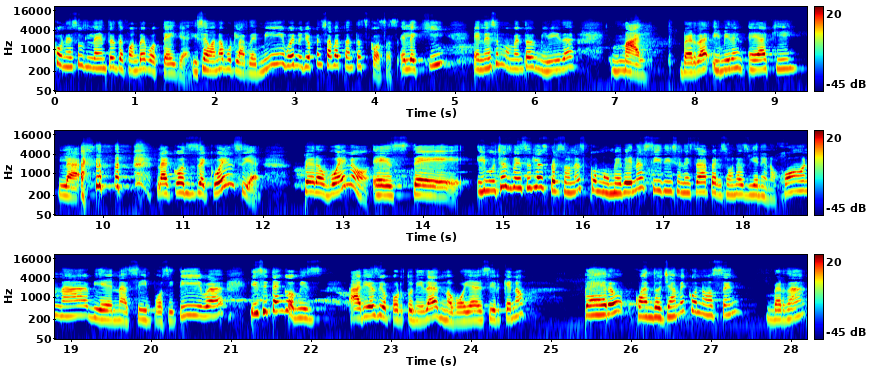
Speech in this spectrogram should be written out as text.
con esos lentes de fondo de botella y se van a burlar de mí. Bueno, yo pensaba tantas cosas. Elegí en ese momento de mi vida mal, ¿verdad? Y miren, he aquí la, la consecuencia. Pero bueno, este, y muchas veces las personas como me ven así dicen, esta persona es bien enojona, bien así positiva, y si tengo mis áreas de oportunidad, no voy a decir que no, pero cuando ya me conocen, ¿verdad?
